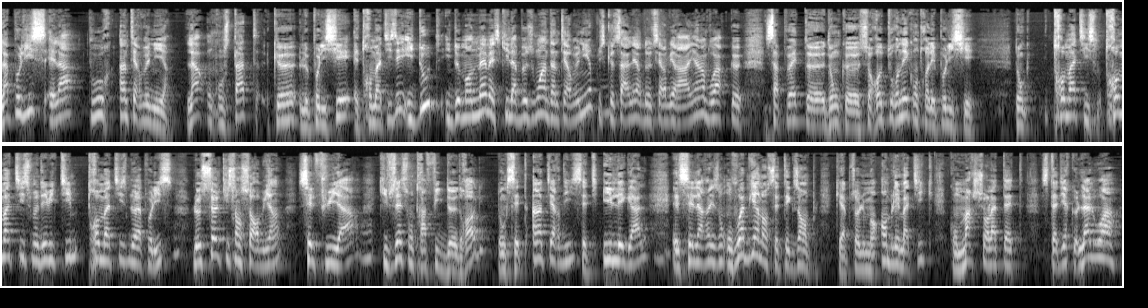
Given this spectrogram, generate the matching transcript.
La police est là pour intervenir. Là, on constate que le policier est traumatisé. Il doute, il demande même est-ce qu'il a besoin d'intervenir, puisque ça a l'air de servir à rien, voire que ça peut être euh, donc euh, se retourner contre les policiers. Donc traumatisme, traumatisme des victimes, traumatisme de la police. Le seul qui s'en sort bien, c'est le fuyard qui faisait son trafic de drogue. Donc c'est interdit, c'est illégal. Et c'est la raison. On voit bien dans cet exemple, qui est absolument emblématique, qu'on marche sur la tête. C'est-à-dire que la loi,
